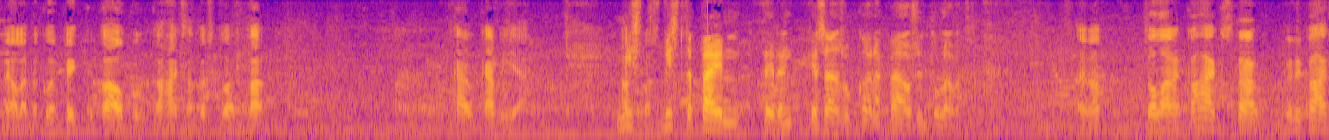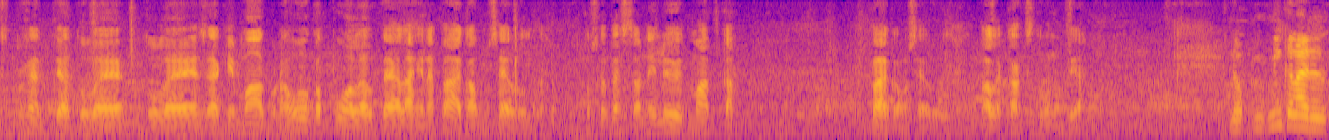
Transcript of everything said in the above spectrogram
me olemme kuin pikkukaupunki, 18 000 käy, kävijää. Mist, mistä päin teidän kesäasukkaanne pääosin tulevat? No, tuollainen 800, yli 8 prosenttia tulee, tulee ensinnäkin maakunnan ulkopuolelta ja lähinnä pääkaupunkiseudulta, koska tässä on niin lyhyt matka pääkaupunkiseudulle, alle kaksi tuntia. No minkälainen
